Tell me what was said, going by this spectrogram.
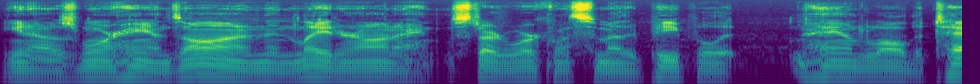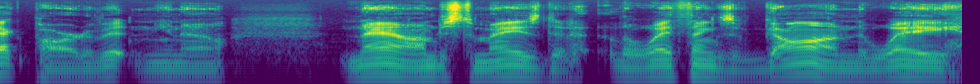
you know, I was more hands on. And then later on, I started working with some other people that handled all the tech part of it, and you know, now I'm just amazed at the way things have gone, the way.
